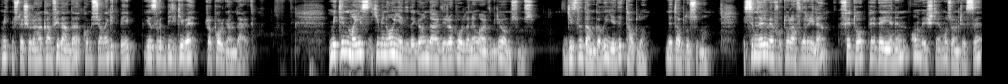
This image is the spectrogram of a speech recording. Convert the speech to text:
MİT Müsteşarı Hakan Fidan da komisyona gitmeyip yazılı bilgi ve rapor gönderdi. MİT'in Mayıs 2017'de gönderdiği raporda ne vardı biliyor musunuz? Gizli damgalı 7 tablo. Ne tablosu mu? İsimleri ve fotoğraflarıyla FETÖ, PDY'nin 15 Temmuz öncesi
